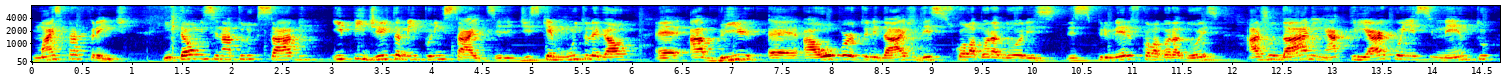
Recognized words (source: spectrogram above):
mais para frente. Então, ensinar tudo que sabe e pedir também por insights. Ele diz que é muito legal é, abrir é, a oportunidade desses colaboradores, desses primeiros colaboradores, ajudarem a criar conhecimento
